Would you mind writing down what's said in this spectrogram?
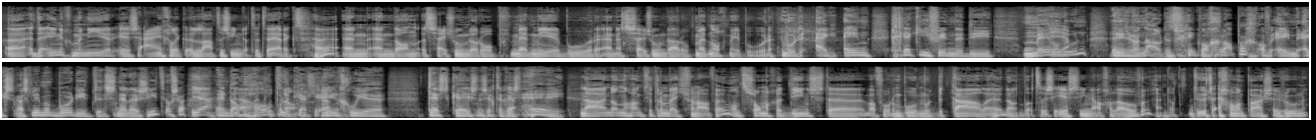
De enige manier is eigenlijk laten zien dat het werkt. Hè? En, en dan het seizoen daarop met meer boeren en het seizoen daarop met nog meer boeren. Je moet eigenlijk één gekkie vinden die mee wil doen. En die zegt, nou, dat vind ik wel grappig. Of één extra slimme boer die het sneller ziet of zo. Ja, en dan hopelijk krijg je één goede testcase en zegt de rest, hey. Nou, en dan hangt het er een beetje vanaf, hè? Want sommige diensten waarvoor een boer moet betalen, hè, dan, dat is eerst zien dan geloven. En dat duurt echt wel een paar seizoenen.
